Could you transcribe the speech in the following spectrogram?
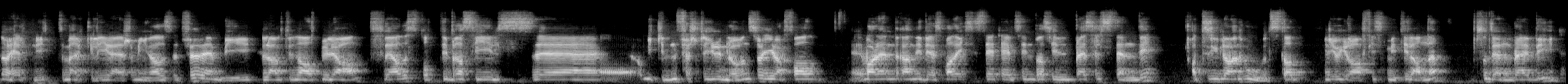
noe helt nytt, merkelige greier som ingen hadde sett før. En by langt unna alt mulig annet. Det hadde stått i Brasils eh, Om ikke den første grunnloven, så i hvert fall var det en, en idé som hadde eksistert helt siden Brasil ble selvstendig. At de skulle ha en hovedstad geografisk midt i landet. Så den ble bygd.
